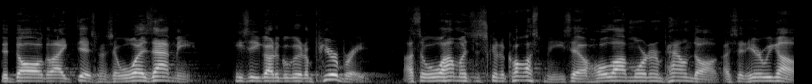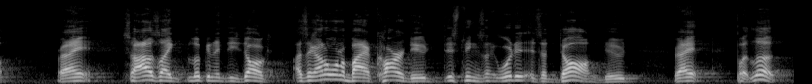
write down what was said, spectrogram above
the dog like this. And I said, well, what does that mean? He said, you got to go get a pure breed. I said, well, how much is this going to cost me? He said, a whole lot more than a pound dog. I said, here we go, right? So I was like looking at these dogs. I was like, I don't want to buy a car, dude. This thing's like, what is it's a dog, dude, right? But look,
